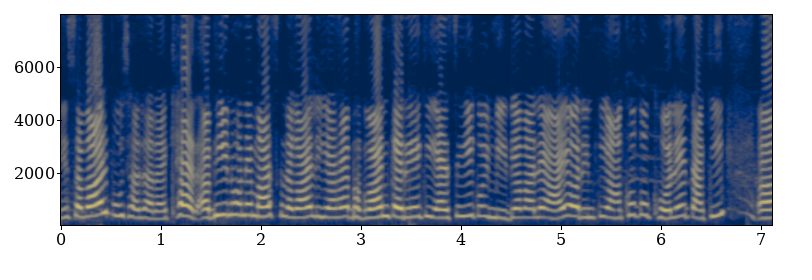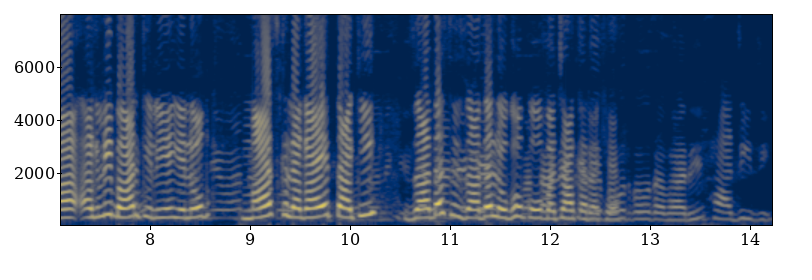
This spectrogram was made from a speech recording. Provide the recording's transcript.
ये सवाल पूछा जा रहा है। खैर, अभी इन्होंने मास्क लगा लिया है, भगवान करे कि ऐसे ही कोई मीडिया वाले आए और इनकी आँखों को खोले ताकि अगली बार के लिए ये लोग मास्क लगाए ताकि ज़्यादा से ज़्यादा लोगों को बचा कर रखे। बहुत बहुत आभारी। हाँ जी जी।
